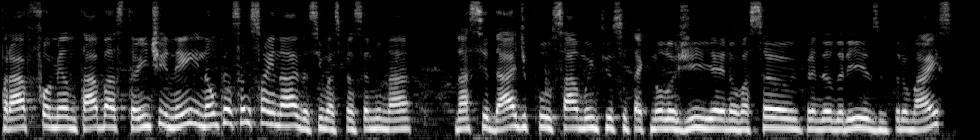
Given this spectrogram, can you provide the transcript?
para fomentar bastante, e nem, não pensando só em nave, assim, mas pensando na, na cidade, pulsar muito isso, tecnologia, inovação, empreendedorismo e tudo mais.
